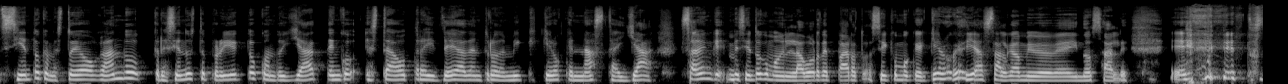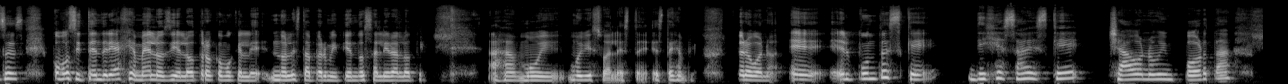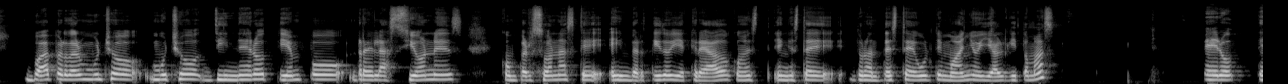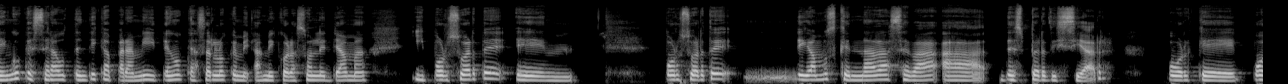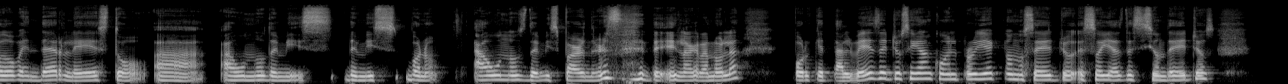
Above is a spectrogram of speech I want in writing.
siento que me estoy ahogando creciendo este proyecto cuando ya tengo esta otra idea dentro de mí que quiero que nazca ya. Saben que me siento como en labor de parto, así como que quiero que ya salga mi bebé y no sale. Eh, entonces, como si tendría gemelos y el otro como que le, no le está permitiendo salir al otro. Ajá, muy, muy visual este, este ejemplo. Pero bueno, eh, el punto es que dije, ¿sabes qué? Chao, no me importa voy a perder mucho, mucho dinero, tiempo, relaciones con personas que he invertido y he creado con en este, durante este último año y algo más. Pero tengo que ser auténtica para mí, tengo que hacer lo que a mi corazón le llama. Y por suerte, em, por suerte, digamos que nada se va a desperdiciar porque puedo venderle esto a, a uno de mis, de mis, bueno, a unos de mis partners en la granola, porque tal vez ellos sigan con el proyecto, no sé, yo, eso ya es decisión de ellos,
